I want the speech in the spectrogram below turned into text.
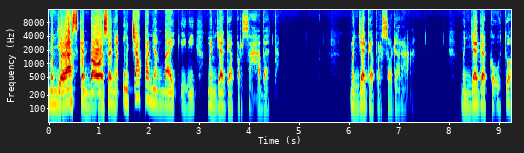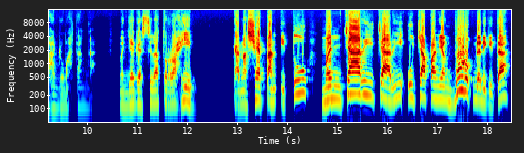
menjelaskan bahwasanya ucapan yang baik ini menjaga persahabatan, menjaga persaudaraan, menjaga keutuhan rumah tangga, menjaga silaturahim, karena setan itu mencari-cari ucapan yang buruk dari kita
